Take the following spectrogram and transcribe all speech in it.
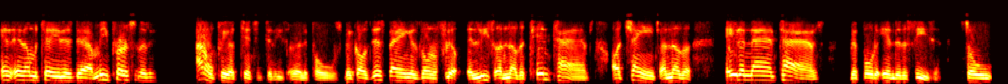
and and I'm gonna tell you this, there. Me personally, I don't pay attention to these early polls because this thing is going to flip at least another 10 times or change another eight or nine times before the end of the season. So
